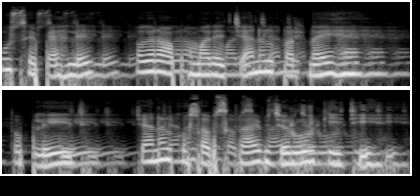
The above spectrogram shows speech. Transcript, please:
उससे पहले अगर आप हमारे चैनल पर नए हैं तो प्लीज़ चैनल को सब्सक्राइब ज़रूर कीजिए।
